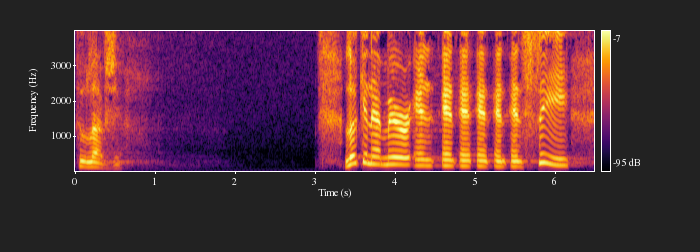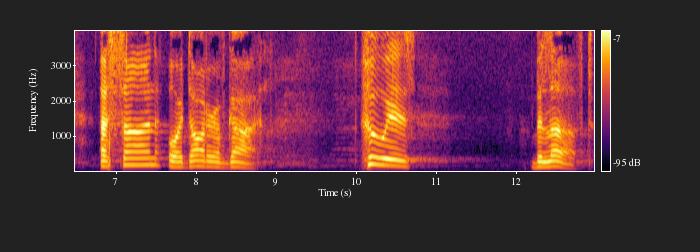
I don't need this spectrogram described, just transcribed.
who loves you. Look in that mirror and, and, and, and, and see a son or a daughter of God who is beloved,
